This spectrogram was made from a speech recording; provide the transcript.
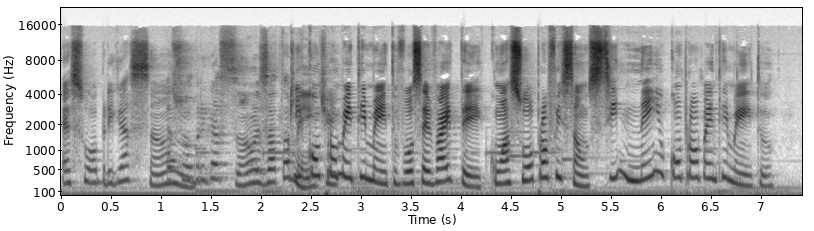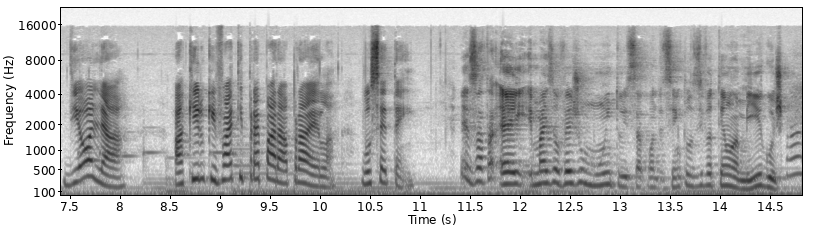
É sua obrigação. É sua obrigação, Que exatamente. comprometimento você vai ter com a sua profissão se nem o comprometimento de olhar aquilo que vai te preparar para ela você tem? Exata, é, mas eu vejo muito isso acontecer. Inclusive, eu tenho amigos Ah,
